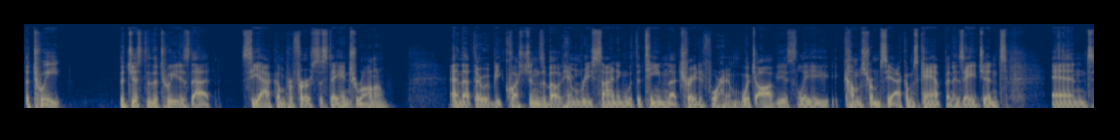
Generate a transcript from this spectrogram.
the tweet, the gist of the tweet is that Siakam prefers to stay in Toronto and that there would be questions about him re signing with the team that traded for him, which obviously comes from Siakam's camp and his agent. And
